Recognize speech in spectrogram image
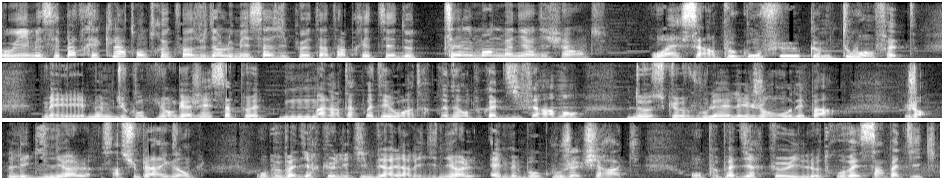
Oui, mais c'est pas très clair ton truc. Enfin, je veux dire, le message, il peut être interprété de tellement de manières différentes. Ouais, c'est un peu confus, comme tout en fait. Mais même du contenu engagé, ça peut être mal interprété ou interprété en tout cas différemment de ce que voulaient les gens au départ. Genre, les Guignols, c'est un super exemple. On peut pas dire que l'équipe derrière les Guignols aimait beaucoup Jacques Chirac. On peut pas dire qu'ils le trouvaient sympathique.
